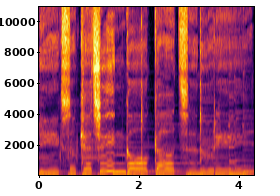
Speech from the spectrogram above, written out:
익숙해진 것 같은 우리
